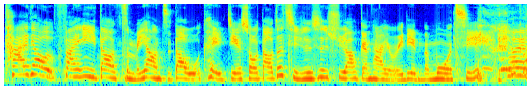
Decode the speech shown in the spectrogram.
他要翻译到怎么样子到我可以接收到，这其实是需要跟他有一点的默契。对对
